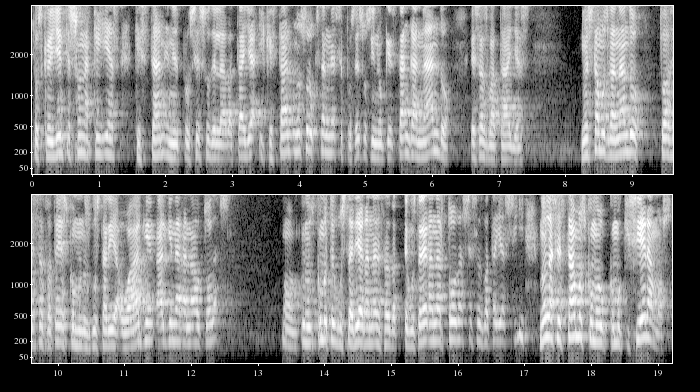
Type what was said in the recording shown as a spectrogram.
Los creyentes son aquellas que están en el proceso de la batalla y que están, no solo que están en ese proceso, sino que están ganando esas batallas. No estamos ganando todas esas batallas como nos gustaría. ¿O alguien, alguien ha ganado todas? No, ¿Cómo te gustaría ganar esas ¿Te gustaría ganar todas esas batallas? Sí, no las estamos como, como quisiéramos,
